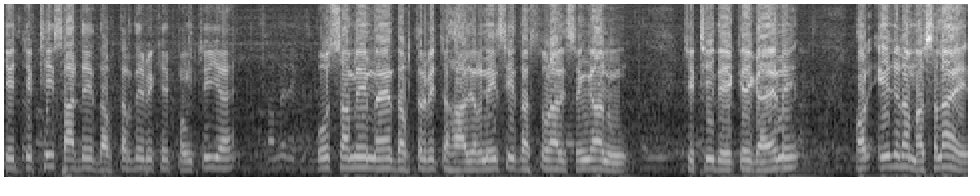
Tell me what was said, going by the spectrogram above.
ਕਿ ਚਿੱਠੀ ਸਾਡੇ ਦਫ਼ਤਰ ਦੇ ਵਿਖੇ ਪਹੁੰਚੀ ਹੈ। ਉਸ ਸਮੇਂ ਮੈਂ ਦਫ਼ਤਰ ਵਿੱਚ ਹਾਜ਼ਰ ਨਹੀਂ ਸੀ। ਦਸਤੂਰ ਵਾਲੇ ਸਿੰਘਾਂ ਨੂੰ ਚਿੱਠੀ ਦੇ ਕੇ ਗਏ ਨੇ। ਔਰ ਇਹ ਜਿਹੜਾ ਮਸਲਾ ਹੈ,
